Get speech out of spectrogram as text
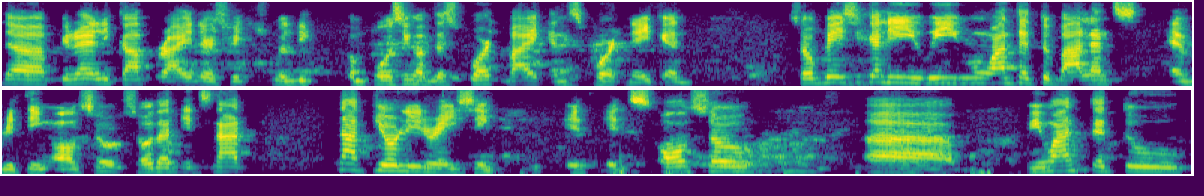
the Pirelli Cup riders, which will be composing of the sport bike and sport naked. So basically, we wanted to balance everything also, so that it's not not purely racing. It, it's also uh, we wanted to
